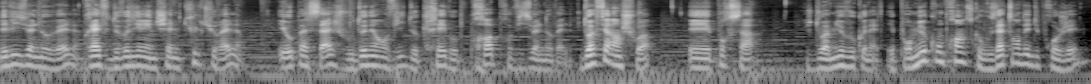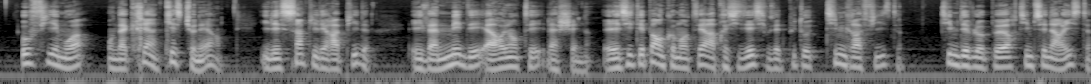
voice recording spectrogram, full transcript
les visual novels, bref, devenir une chaîne culturelle et au passage vous donner envie de créer vos propres visual novels. Je dois faire un choix et pour ça, je dois mieux vous connaître. Et pour mieux comprendre ce que vous attendez du projet, Ophi et moi, on a créé un questionnaire. Il est simple, il est rapide et il va m'aider à orienter la chaîne. Et n'hésitez pas en commentaire à préciser si vous êtes plutôt team graphiste, team développeur, team scénariste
